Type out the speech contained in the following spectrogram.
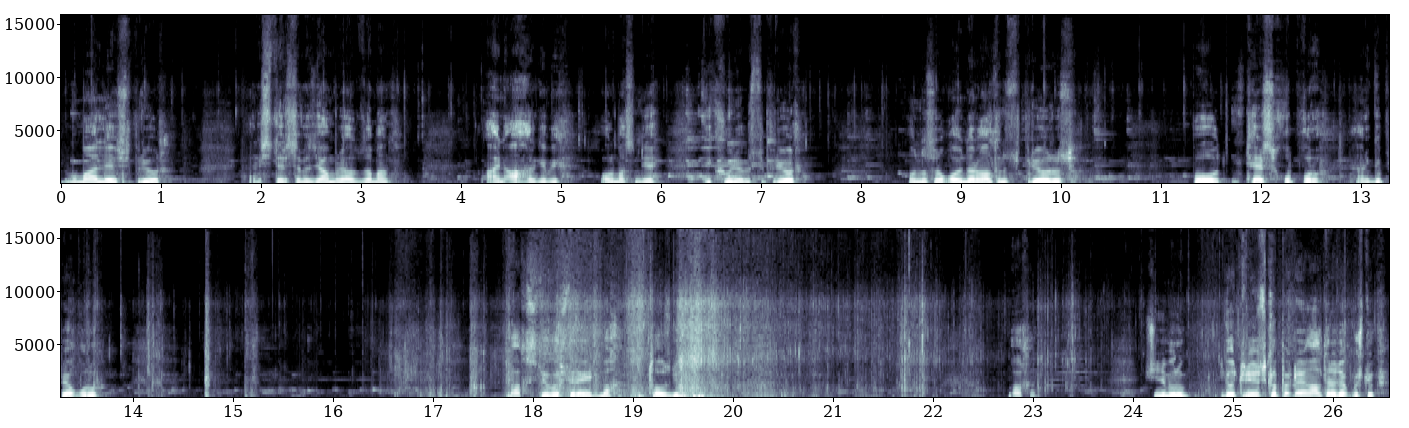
bu mahalleyi süpürüyor. Yani ister istemez yağmur yağdığı zaman aynı ahır gibi olmasın diye iki güne bir süpürüyor. Ondan sonra koyunların altını süpürüyoruz. Bu ters kupkuru. Yani gübre kuru. Bak size göstereyim. Bak toz gibi. Bakın. Şimdi bunu götürüyoruz köpeklerin altına dökmüştük.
